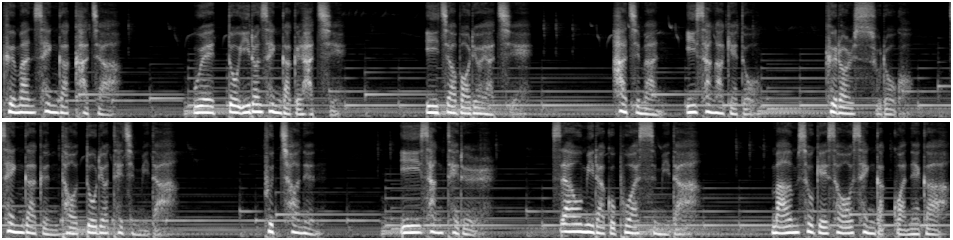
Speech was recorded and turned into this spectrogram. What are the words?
그만 생각하자. 왜 또 이런 생각을 하지? 잊어버려야지. 하지만 이상하게도 그럴수록 생각은 더 또렷해집니다. 부처는 이 상태를 싸움이라고 보았습니다. 마음속에서 생각과 내가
